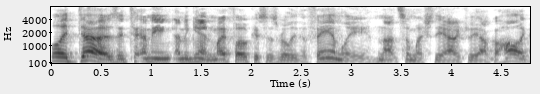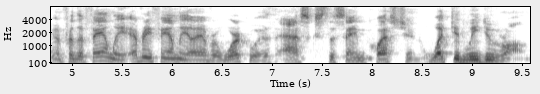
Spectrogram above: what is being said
Well, it does. It, I mean, and again, my focus is really the family, not so much the addict or the alcoholic. And for the family, every family I ever work with asks the same question What did we do wrong?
